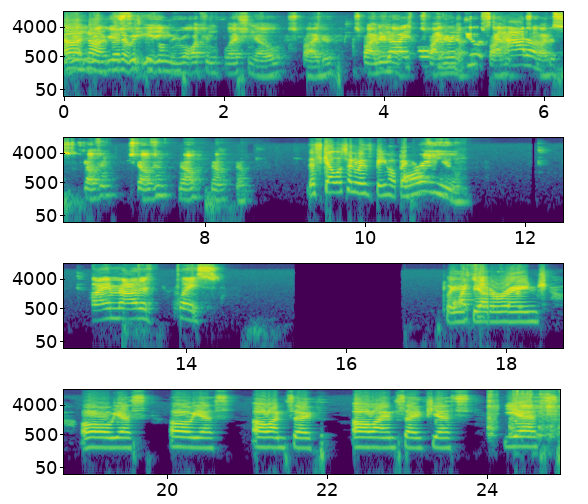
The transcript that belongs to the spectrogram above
Uh, Been no, but reduced it was to eating hopping. rotten flesh. No, spider, spider. Guys, no, spider. No, spider, atoms. spider. Skeleton, skeleton. No, no, no. The skeleton was bee hopping. Are you? I'm out of place. Please I be out of range. Oh yes. Oh yes. Oh, I'm safe. Oh, I'm safe. Yes. Yes.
